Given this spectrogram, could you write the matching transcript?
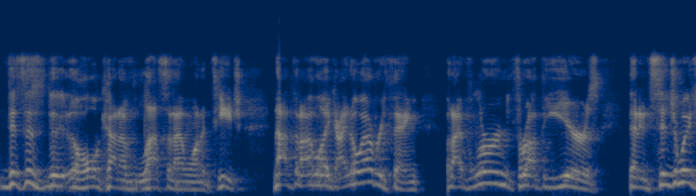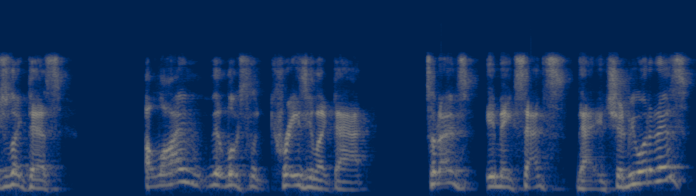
this is the, the whole kind of lesson I want to teach. Not that I'm like I know everything, but I've learned throughout the years that in situations like this, a line that looks crazy like that, sometimes it makes sense that it should be what it is.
